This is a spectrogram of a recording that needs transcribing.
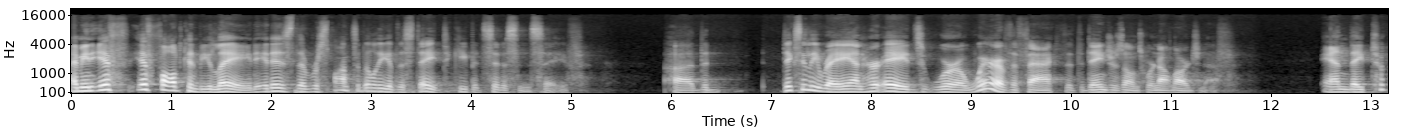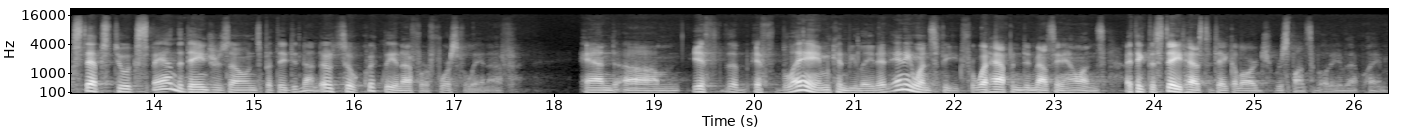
I mean, if, if fault can be laid, it is the responsibility of the state to keep its citizens safe. Uh, the, Dixy Lee Ray and her aides were aware of the fact that the danger zones were not large enough. And they took steps to expand the danger zones, but they did not do so quickly enough or forcefully enough. And um, if, the, if blame can be laid at anyone's feet for what happened in Mount St. Helens, I think the state has to take a large responsibility of that blame.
